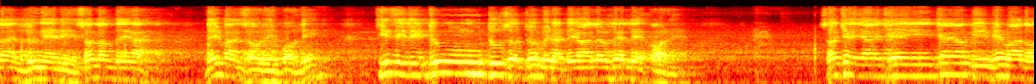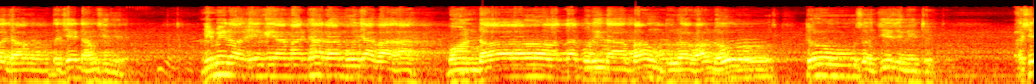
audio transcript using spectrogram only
သားလူငယ်တွေဆွမ်းလောင်းတဲ့ကနိဗ္ဗာန်စော်တွေပေါ့လေကြီးစီလေးဒူးဒူးဆိုတို့ပြီးတော့တရားလုံးလှက်လှက်ဟောတယ် ဆွမ်းကျက်ရာချင်းကြောင်းပြီဖြစ်ပါတော့ကြောင့်တစ်ချက်တောင်းရှိသေးတယ်မိမိတို့အင်္ဂယမှာထရမူကြပါဘွန်တော်သဗ္ဗရိတာပေါင်းသူတော်ကောင်းတို့ဒူးဆိုကြီးစီလေးတို့အရှိ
